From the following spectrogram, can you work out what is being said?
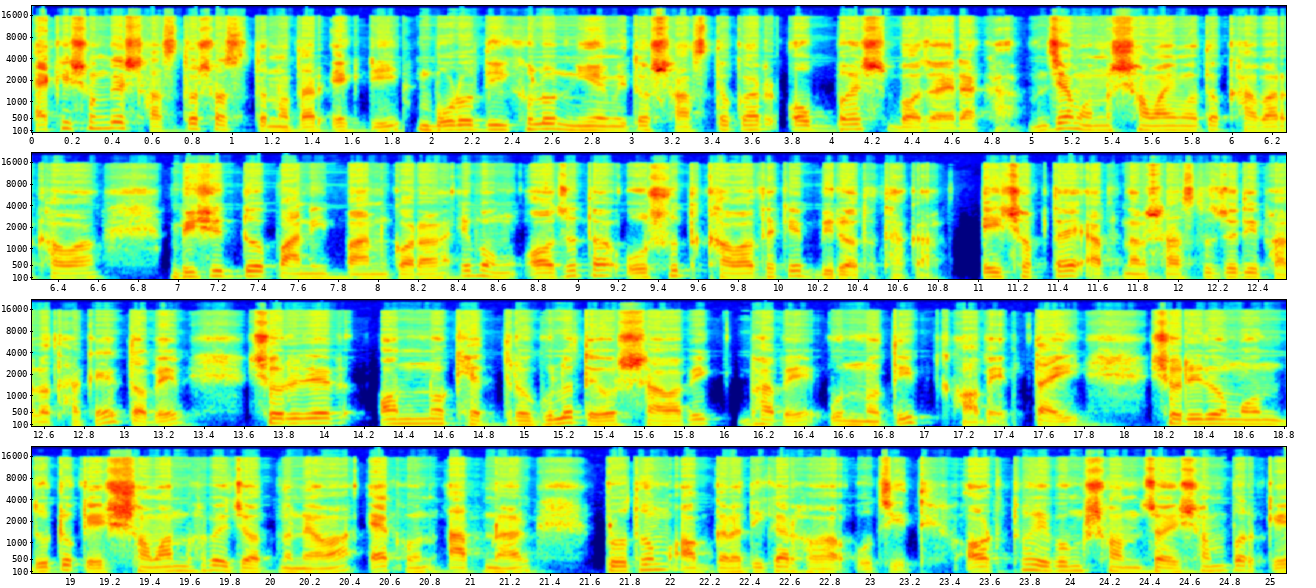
একই সঙ্গে স্বাস্থ্য সচেতনতার একটি বড় দিক হলো নিয়মিত স্বাস্থ্যকর অভ্যাস বজায় রাখা, যেমন সময় মতো খাবার খাওয়া, বিশুদ্ধ পানি পান করা এবং অযথা ওষুধ খাওয়া থেকে বিরত থাকা। এই সপ্তাহে আপনার স্বাস্থ্য যদি ভালো থাকে, তবে শরীরের অন্য ক্ষেত্রগুলোতেও স্বাভাবিকভাবে উন্নতি হবে। তাই শরীর ও মন দুটোকে সমানভাবে যত্ন নেওয়া এখন আপনার প্রথম অগ্রাধিকার হওয়া উচিত। অর্থ এবং সঞ্চয় সম্পর্কে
